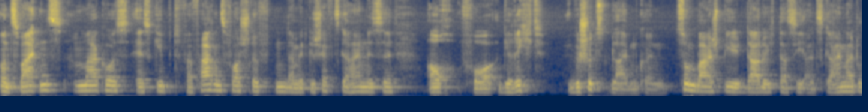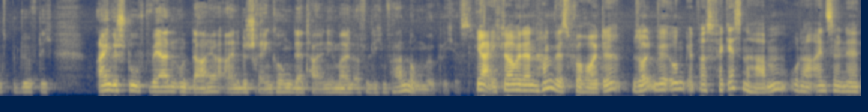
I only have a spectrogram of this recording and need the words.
Und zweitens, Markus, es gibt Verfahrensvorschriften, damit Geschäftsgeheimnisse auch vor Gericht geschützt bleiben können. Zum Beispiel dadurch, dass sie als geheimhaltungsbedürftig eingestuft werden und daher eine Beschränkung der Teilnehmer in öffentlichen Verhandlungen möglich ist. Ja, ich glaube, dann haben wir es für heute. Sollten wir irgendetwas vergessen haben oder einzelne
